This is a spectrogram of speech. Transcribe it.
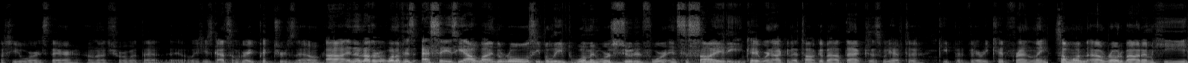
a few words there. I'm not sure what that. He's got some great pictures though. Uh, in another one of his essays, he outlined the roles he believed women were suited for in society. Okay, we're not going to talk about that because we have to keep it very kid friendly. Someone uh, wrote about him. He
